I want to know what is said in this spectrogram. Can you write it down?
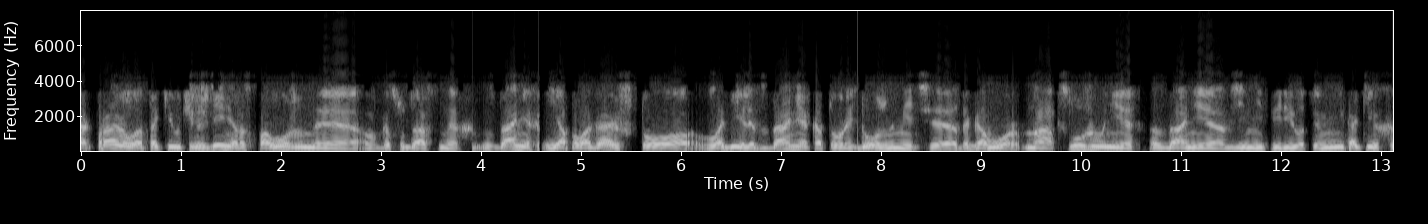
Как правило, такие учреждения расположены в государственных зданиях. Я полагаю, что владелец здания, который должен иметь э, договор на обслуживание здания в зимний период, никаких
